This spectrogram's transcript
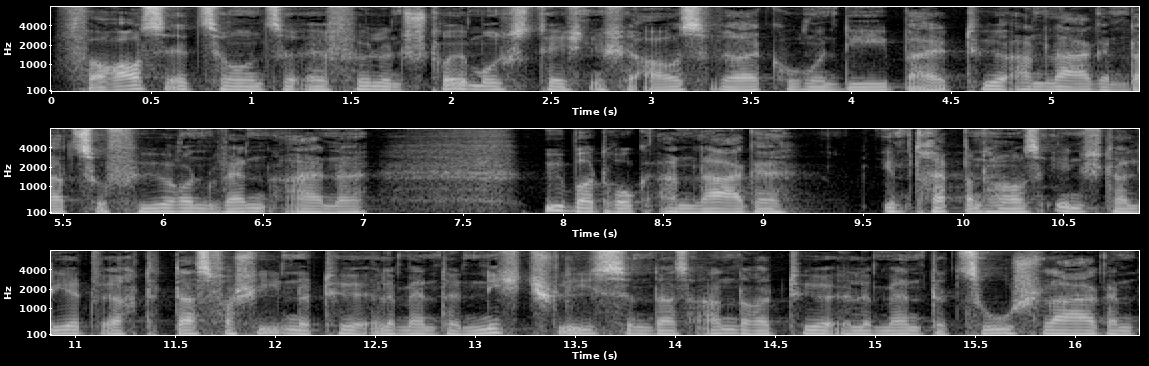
Voraussetzungen zu erfüllen, strömungstechnische Auswirkungen, die bei Türanlagen dazu führen, wenn eine Überdruckanlage im Treppenhaus installiert wird, dass verschiedene Türelemente nicht schließen, dass andere Türelemente zuschlagen,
